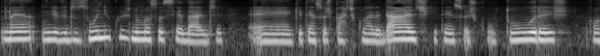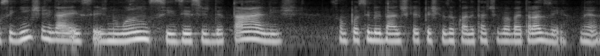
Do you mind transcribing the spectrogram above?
né, indivíduos únicos numa sociedade é, que tem as suas particularidades, que tem as suas culturas. Conseguir enxergar esses nuances e esses detalhes são possibilidades que a pesquisa qualitativa vai trazer, né?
